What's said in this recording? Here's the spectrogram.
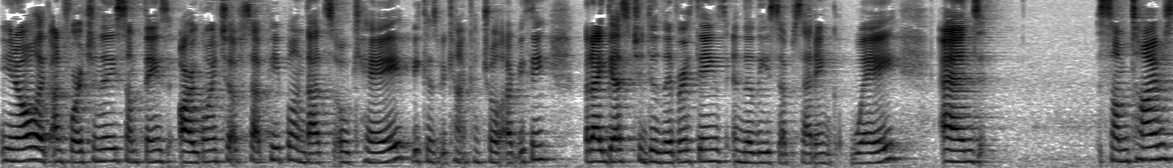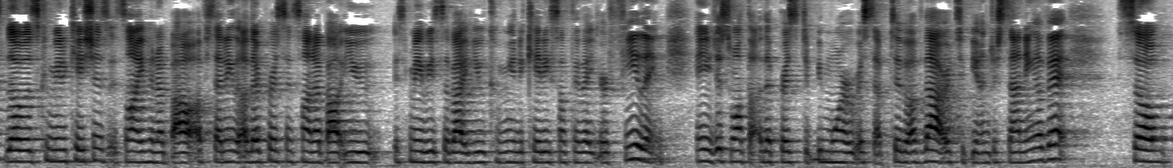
you know, like unfortunately, some things are going to upset people, and that's okay because we can't control everything. But I guess to deliver things in the least upsetting way. And sometimes those communications, it's not even about upsetting the other person, it's not about you, it's maybe it's about you communicating something that you're feeling, and you just want the other person to be more receptive of that or to be understanding of it. So,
